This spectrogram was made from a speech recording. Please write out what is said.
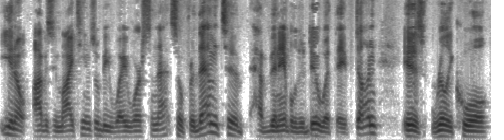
you know obviously my teams would be way worse than that. So for them to have been able to do what they've done is really cool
